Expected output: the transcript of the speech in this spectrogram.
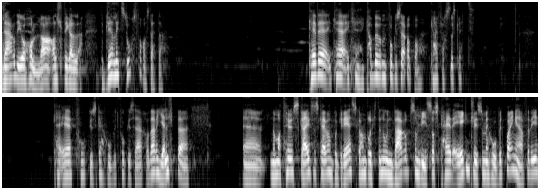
lær de å holde alt jeg har Det blir litt stort for oss, dette. Hva, det, hva, hva, bør vi fokusere på? Hva er første skritt? Hva er fokus, hva er hovedfokus her? Og Der hjelper eh, Når Matteus skrev, så skrev han på gresk, og han brukte noen verb som viser oss hva er det egentlig som er hovedpoenget her. Fordi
